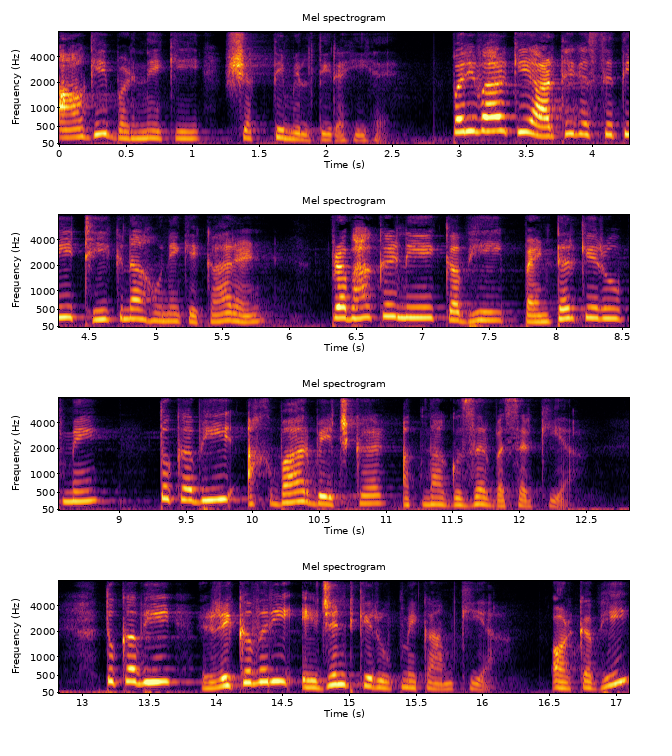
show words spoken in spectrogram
आगे बढ़ने की शक्ति मिलती रही है। परिवार की आर्थिक स्थिति ठीक न होने के कारण प्रभाकर ने कभी पेंटर के रूप में तो कभी अखबार बेचकर अपना गुजर बसर किया तो कभी रिकवरी एजेंट के रूप में काम किया और कभी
